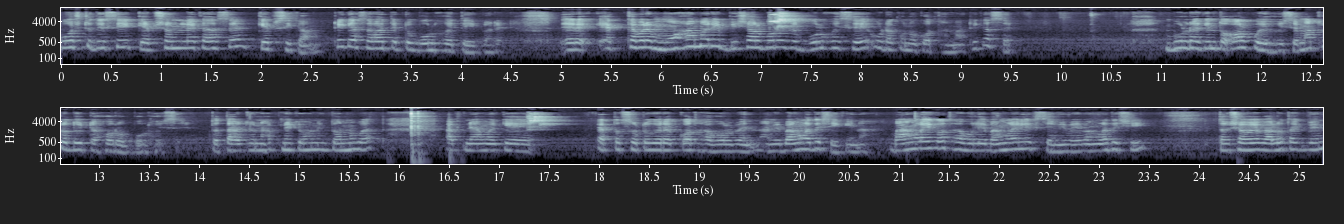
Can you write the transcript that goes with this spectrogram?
পোস্ট দিছি ক্যাপশন লেখা আছে ক্যাপসিকাম ঠিক আছে? হয়তো একটু ভুল হইতেই পারে। এর একেবারে মহামারী বিশাল বড় যে ভুল হয়েছে ওটা কোনো কথা না, ঠিক আছে? ভুলটা কিন্তু অল্পই হয়েছে মাত্র দুইটা হরফ ভুল হয়েছে তো তার জন্য আপনাকে অনেক ধন্যবাদ। আপনি আমাকে এত ছোট করে কথা বলবেন, আমি বাংলাদেশি কিনা? বাংলায় কথা বলি, বাংলায় লিখছি আমি ভাই, বাংলাদেশি। তো সবাই ভালো থাকবেন।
